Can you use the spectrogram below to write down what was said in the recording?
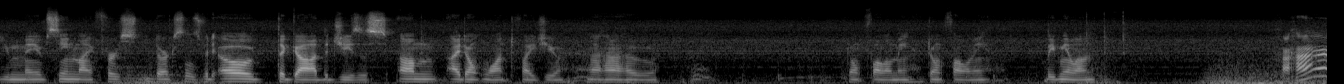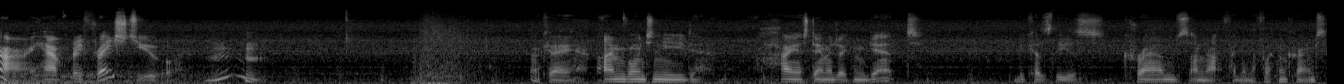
you may have seen my first Dark Souls video. Oh, the God, the Jesus. Um, I don't want to fight you. Don't follow me. Don't follow me. Leave me alone. Haha, I have refreshed you. Hmm. Okay, I'm going to need highest damage I can get because these crabs, I'm not fighting the fucking crabs.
